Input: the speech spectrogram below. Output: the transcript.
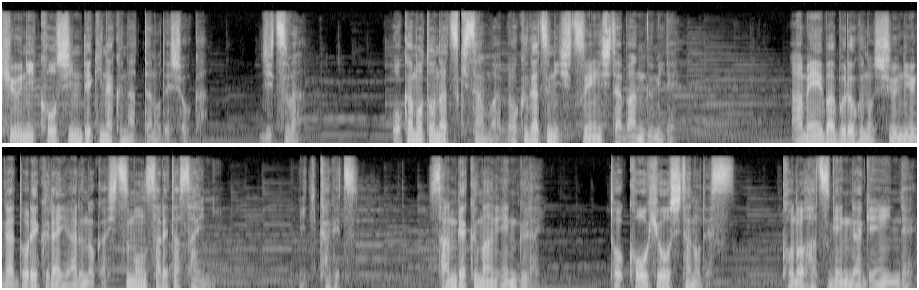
急に更新できなくなったのでしょうか。実は岡本夏樹さんは6月に出演した番組でアメーバブログの収入がどれくらいあるのか質問された際に1ヶ月300万円ぐらい。と公表したのです。この発言が原因で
